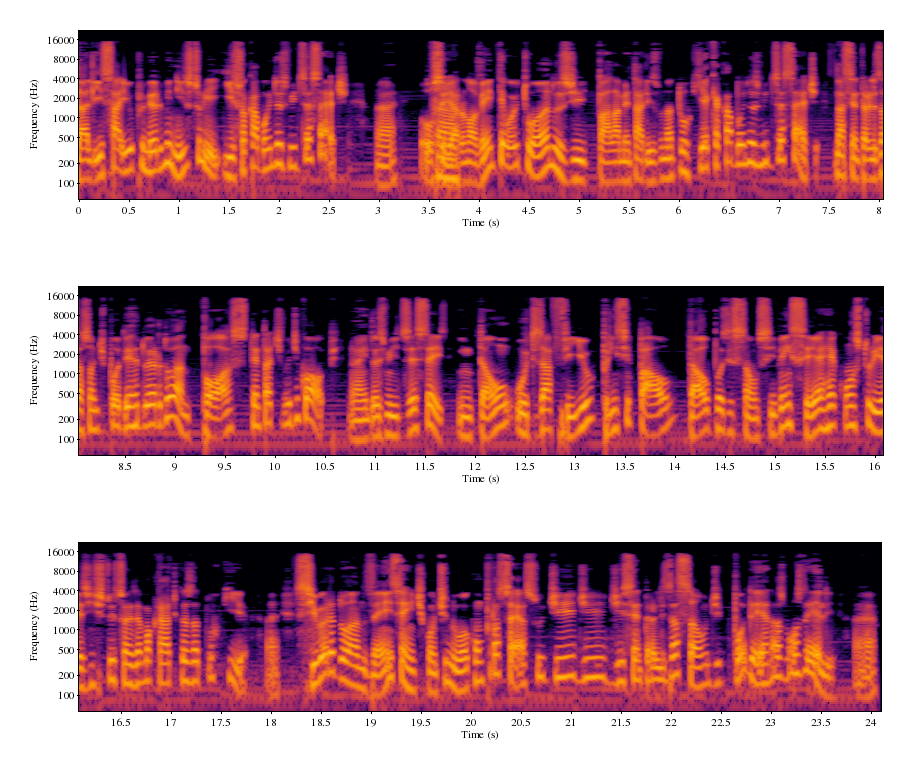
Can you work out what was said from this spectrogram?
dali saiu o primeiro-ministro e isso acabou em 2017. né? Ou Tá. seja, eram 98 anos de parlamentarismo na Turquia que acabou em 2017, na centralização de poder do Erdogan, pós tentativa de golpe, né, em 2016. Então, o desafio principal da oposição se vencer é reconstruir as instituições democráticas da Turquia. né. Se o Erdogan vence, a gente continua com o processo de, de, de centralização de poder nas mãos dele. né,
